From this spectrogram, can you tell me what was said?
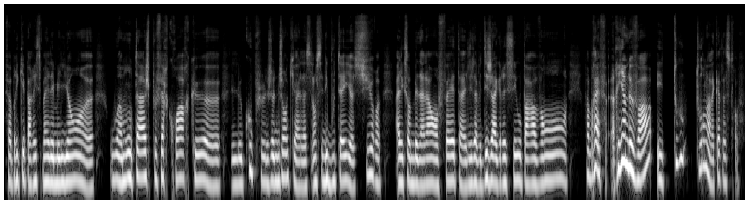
fabriquée par Ismaël Emelian, euh, où un montage peut faire croire que le couple jeune gens qui a lancé des bouteilles sur Alexandre Benalla, en fait, les avait déjà agressés auparavant. Enfin bref, rien ne va et tout tourne à la catastrophe.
